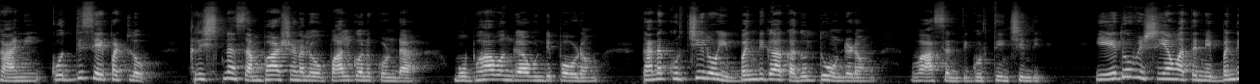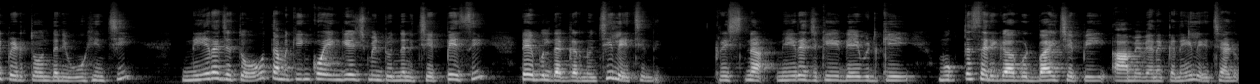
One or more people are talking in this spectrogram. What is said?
కానీ కొద్దిసేపట్లో కృష్ణ సంభాషణలో పాల్గొనకుండా ముభావంగా ఉండిపోవడం తన కుర్చీలో ఇబ్బందిగా కదులుతూ ఉండడం వాసంతి గుర్తించింది. ఏదో విషయం అతన్ని ఇబ్బంది పెడుతోందని ఊహించి నీరజతో తమకింకో ఎంగేజ్మెంట్ ఉందని చెప్పేసి టేబుల్ దగ్గర నుంచి లేచింది. కృష్ణ నీరజ్కి డేవిడ్కి ముక్తసరిగా గుడ్ బై చెప్పి ఆమె వెనకనే లేచాడు.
